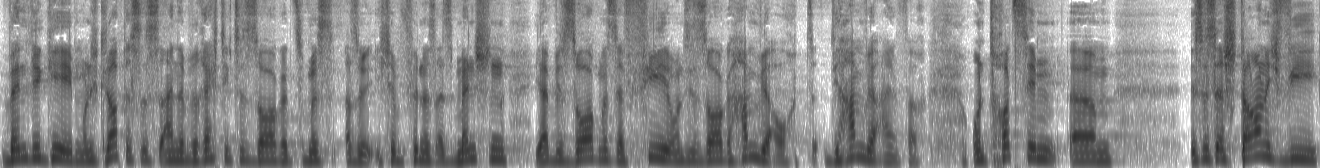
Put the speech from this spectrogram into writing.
wenn wir geben. Und ich glaube, das ist eine berechtigte Sorge, zumindest, also ich empfinde es als Menschen, ja, wir sorgen uns sehr viel und die Sorge haben wir auch, die haben wir einfach. Und trotzdem ähm, ist es erstaunlich, wie,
